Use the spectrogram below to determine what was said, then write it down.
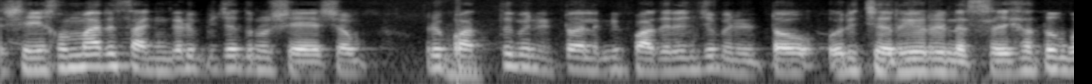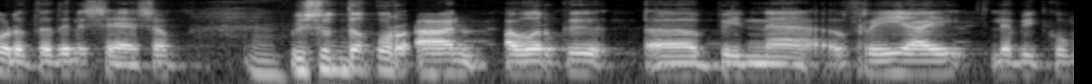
ഷെയ്ഖന്മാര് സംഘടിപ്പിച്ചതിനു ശേഷം ഒരു പത്ത് മിനിറ്റോ അല്ലെങ്കിൽ പതിനഞ്ച് മിനിറ്റോ ഒരു ചെറിയൊരു നസീഹത്തും കൊടുത്തതിന് ശേഷം വിശുദ്ധ ഖുർആൻ അവർക്ക് പിന്നെ ഫ്രീ ആയി ലഭിക്കും.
